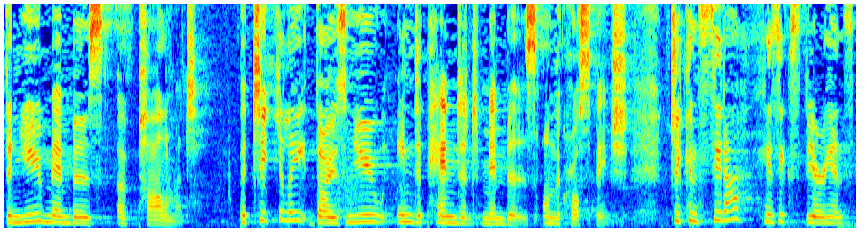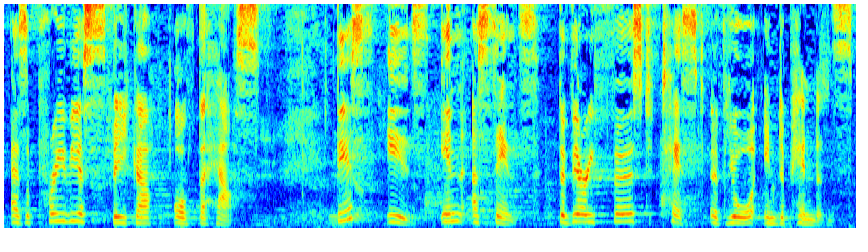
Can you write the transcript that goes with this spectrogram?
the new members of parliament, particularly those new independent members on the crossbench, to consider his experience as a previous Speaker of the House. This is, in a sense, the very first test of your independence.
